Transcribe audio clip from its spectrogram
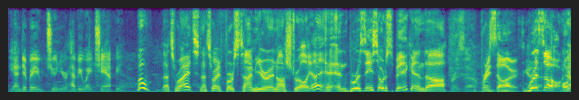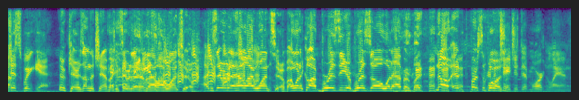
the NWA Junior Heavyweight Champion. Woo! That's right. That's right. First time here in Australia and, and Brizzy, so to speak, and uh, Brizzo. Brizzo. Brizzo. Or Yeah. just, we- yeah. Who cares? I'm the champ. I can say whatever the hell I want to. I can say whatever the hell I want to. If I want to call it Brizzy or Brizzo, whatever. But no, it, first and foremost, change it to Mortonland.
